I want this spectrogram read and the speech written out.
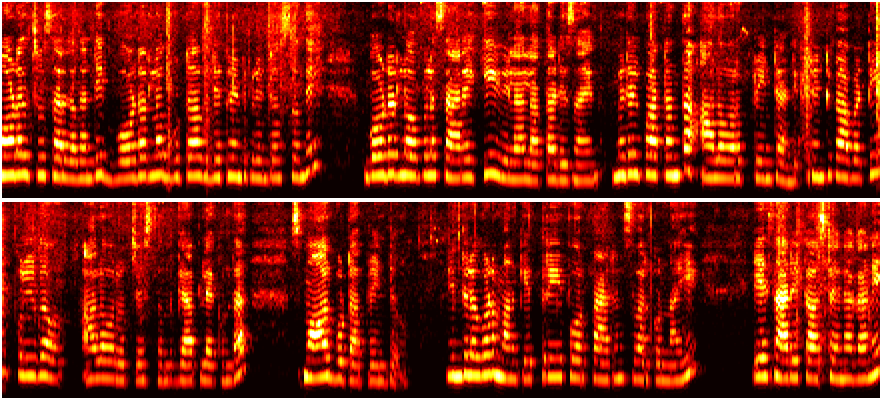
మోడల్ చూసారు కదండి బోర్డర్లో బుటా డిఫరెంట్ ప్రింట్ వస్తుంది. బోర్డర్ లోపల శారీకి ఇలా లతా డిజైన్. మిడిల్ పార్ట్ అంతా ఆల్ ఓవర్ ప్రింట్ అండి. ప్రింట్ కాబట్టి ఫుల్గా ఆల్ ఓవర్ వచ్చేస్తుంది గ్యాప్ లేకుండా. Small buta print. ఇందులో కూడా మనకి త్రీ ఫోర్ ప్యాటర్న్స్ వరకు ఉన్నాయి. ఏ శారీ కాస్ట్ అయినా కానీ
